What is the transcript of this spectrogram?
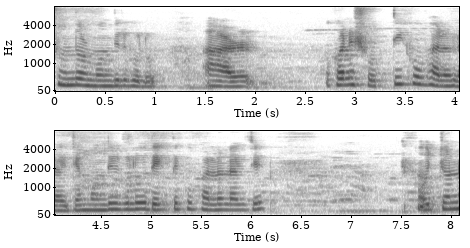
সুন্দর মন্দিরগুলো। আর ওখানে সত্যি খুব ভালো লাগছে মন্দিরগুলো দেখতে খুব ভালো লাগছে। ওর জন্য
